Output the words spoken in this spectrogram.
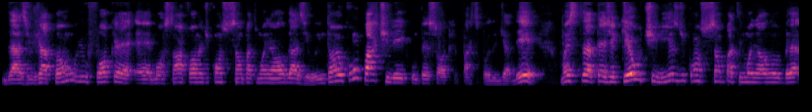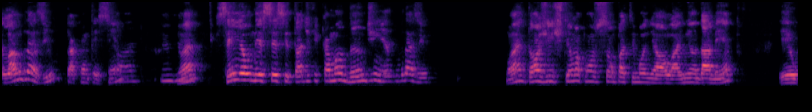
Brasil e Japão, e o foco é, é mostrar uma forma de construção patrimonial no Brasil. Então eu compartilhei com o pessoal que participou do Dia D uma estratégia que eu utilizo de construção patrimonial no lá no Brasil, está acontecendo, Uhum. não é? Sem eu necessitar de ficar mandando dinheiro para o Brasil. Não é? Então a gente tem uma construção patrimonial lá em andamento. Eu,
